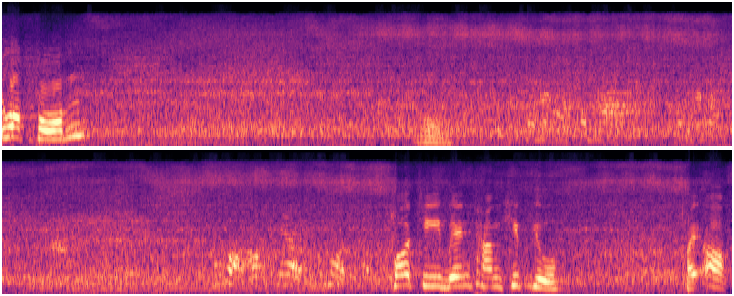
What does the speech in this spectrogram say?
รวบผมนี่โทษทีเบนทำคลิปอยู่ถอยออก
